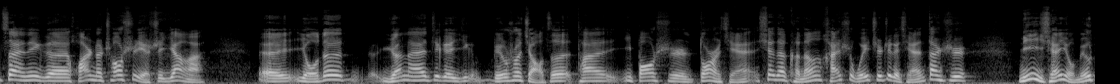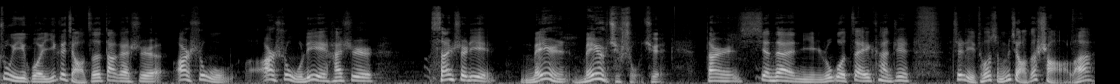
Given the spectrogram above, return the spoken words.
在那个华人的超市也是一样啊。呃，有的原来这个一，比如说饺子，它一包是多少钱？现在可能还是维持这个钱，但是你以前有没有注意过，一个饺子大概是二十五二十五粒还是三十粒？没人没人去数去。但是现在你如果再一看，这这里头怎么饺子少了？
